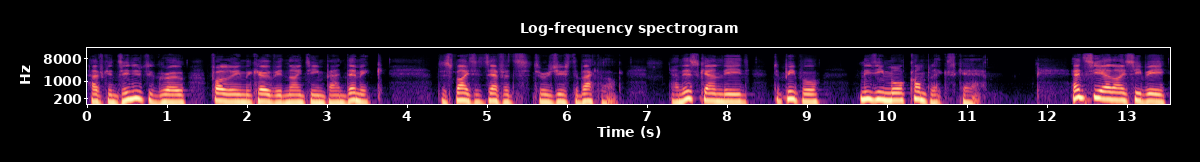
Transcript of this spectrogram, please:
have continued to grow following the COVID 19 pandemic, despite its efforts to reduce the backlog, and this can lead to people needing more complex care. NCLICB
